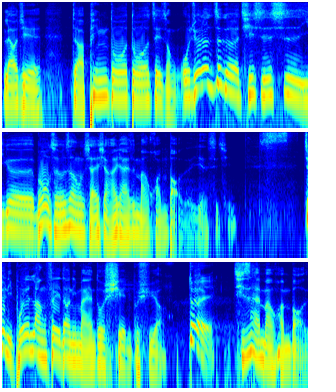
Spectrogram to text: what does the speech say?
了解，对啊，拼多多这种，我觉得这个其实是一个某种程度上来想，而且还是蛮环保的一件事情。就你不会浪费到你买的多 shit，你不需要。对，其实还蛮环保的。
